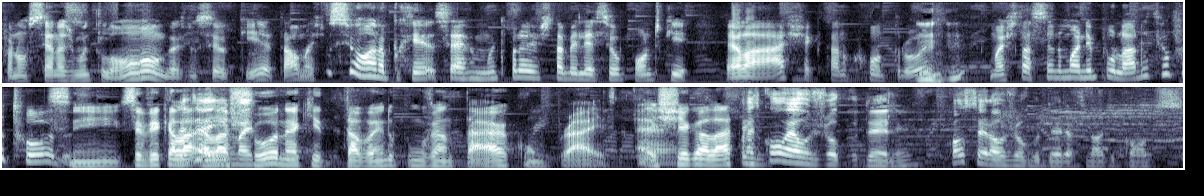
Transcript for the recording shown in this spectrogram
foram cenas muito longas, não sei o que e tal, mas funciona, porque serve muito pra estabelecer o ponto que ela acha que tá no controle, Uhum. mas tá sendo manipulado o tempo todo. Sim, você vê que ela, aí, ela mas- achou, né, que tava indo pra um jantar com o Price. Aí É. chega lá, tem Mas qual é o jogo dele? Qual será o jogo dele, afinal de contas?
